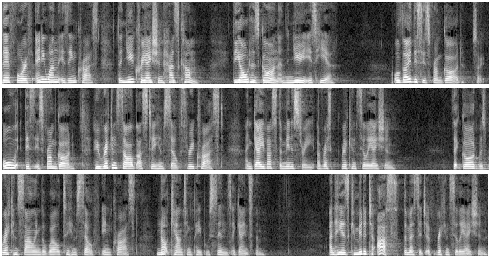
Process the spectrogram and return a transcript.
Therefore, if anyone is in Christ, the new creation has come. The old has gone and the new is here. Although this is from God, sorry, all this is from God, who reconciled us to himself through Christ and gave us the ministry of reconciliation. That God was reconciling the world to himself in Christ, not counting people's sins against them. And he has committed to us the message of reconciliation.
